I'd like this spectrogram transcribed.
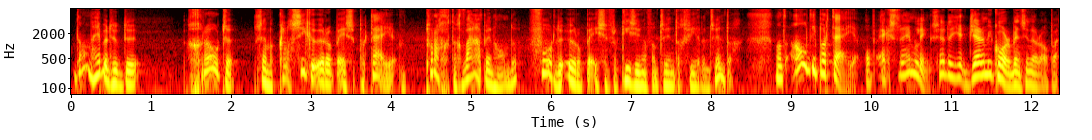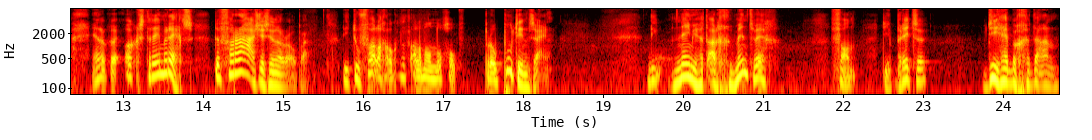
Dan hebben natuurlijk de grote, zeg maar, klassieke Europese partijen een prachtig wapen in handen voor de Europese verkiezingen van 2024. Want al die partijen op extreem links, de Jeremy Corbyns in Europa en ook extreem rechts, de Farages in Europa, die toevallig ook dat allemaal nog op pro-Putin zijn, die neem je het argument weg van die Britten, die hebben gedaan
